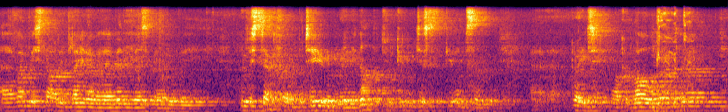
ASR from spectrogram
uh, when we started playing over there many years ago, we, we were stuck for material really, not that we couldn't just give them some uh, great rock and roll, but um,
